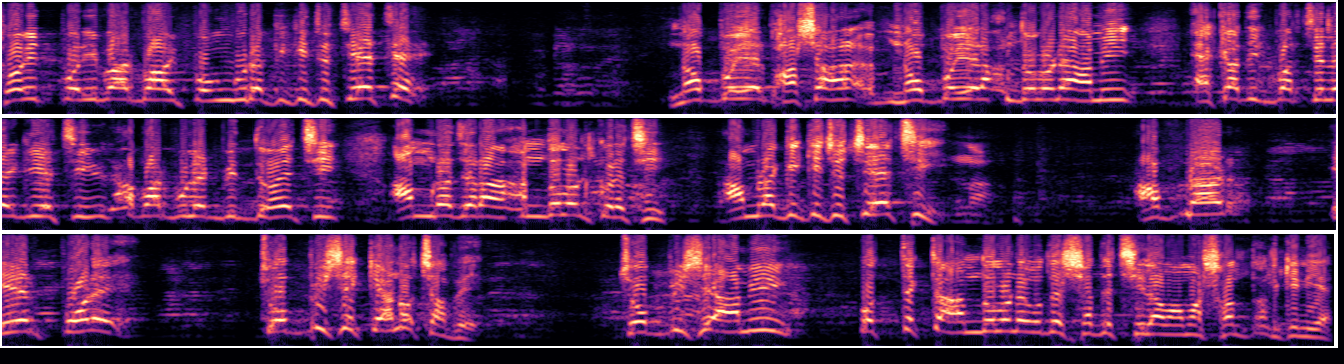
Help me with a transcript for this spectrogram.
শহীদ পরিবার বা ওই পঙ্গুরা কি কিছু চেয়েছে? নব্বইয়ের ভাষা নব্বইয়ের আন্দোলনে আমি একাধিকবার চলে গিয়েছি রাবার বুলেট বিদ্ধ হয়েছি আমরা যারা আন্দোলন করেছি আমরা কি কিছু চেয়েছি? আপনার এর পরে চব্বিশে কেন চাবে? চব্বিশে আমি প্রত্যেকটা আন্দোলনে ওদের সাথে ছিলাম আমার সন্তানকে নিয়ে।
